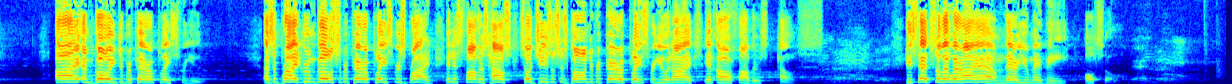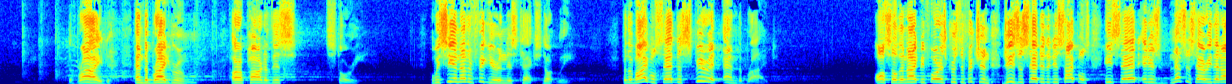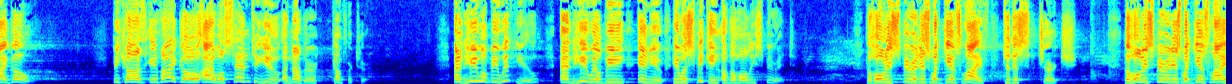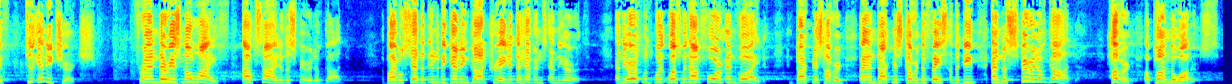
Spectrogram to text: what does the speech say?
I am going to prepare a place for you. As a bridegroom goes to prepare a place for his bride in his father's house, so Jesus has gone to prepare a place for you and I in our father's house. He said, So that where I am, there you may be also. The bride and the bridegroom are a part of this story. We see another figure in this text, don't we? For the Bible said the Spirit and the bride. Also, the night before his crucifixion, Jesus said to the disciples, He said, It is necessary that I go. Because if I go, I will send to you another comforter. And he will be with you, and he will be in you. He was speaking of the Holy Spirit. The Holy Spirit is what gives life to this church. The Holy Spirit is what gives life to any church. Friend, there is no life outside of the Spirit of God. The Bible said that in the beginning God created the heavens and the earth. And the earth was, without form and void. And darkness hovered, and darkness covered the face of the deep. And the Spirit of God hovered upon the waters.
